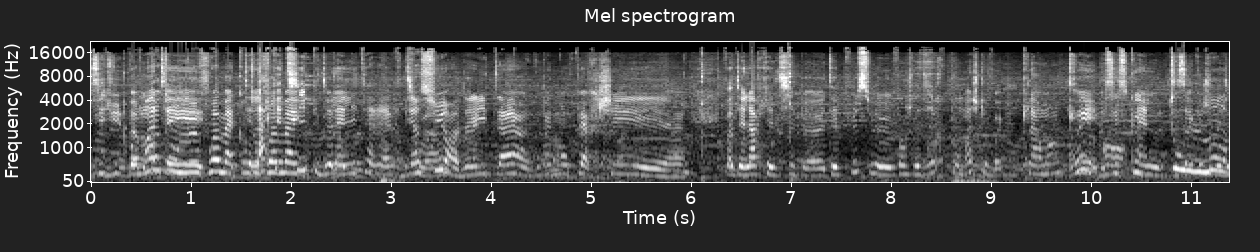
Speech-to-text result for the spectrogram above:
C'est- du- bah, moi, quand on me voit ma- quand on voit ma- l'archétype de la littéraire. Bien sûr, de la littéraire complètement perchée. et, euh, Enfin, t'es l'archétype, euh, t'es plus le. Enfin, je veux dire, pour moi, je te vois clairement. que Oui, c'est ce que elle, tout le que monde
